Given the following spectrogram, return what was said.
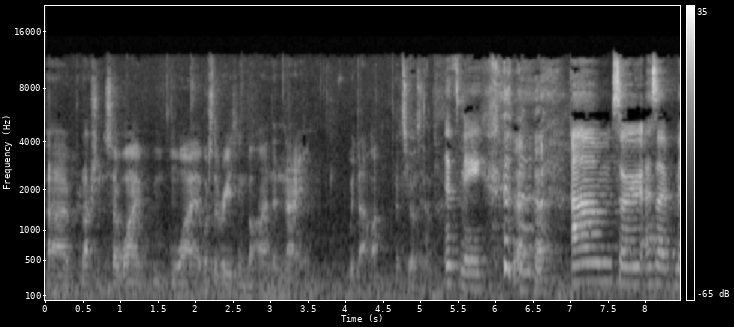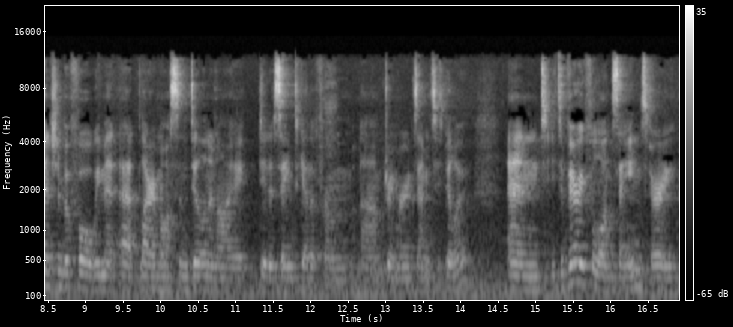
uh, production. So why, why, what's the reasoning behind the name with that one? That's yours, Han. It's me. um, so, as I've mentioned before, we met at Larry Moss, and Dylan and I did a scene together from um, Dreamer Examines His Pillow. And it's a very full on scene, it's very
